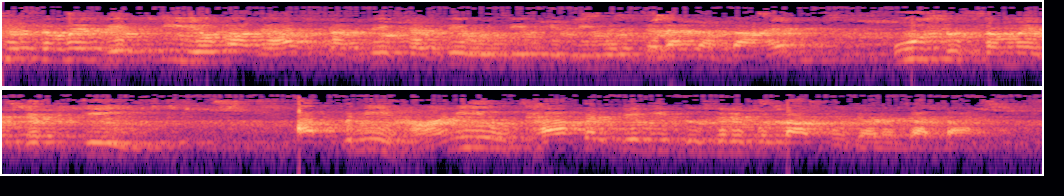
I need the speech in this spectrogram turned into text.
जिस समय व्यक्ति योगाभ्यास करते करते उसी स्थिति में चला जाता है। उस समय व्यक्ति अपनी हानि उठा करके भी दूसरे को लाभ पहुंचाना चाहता है।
